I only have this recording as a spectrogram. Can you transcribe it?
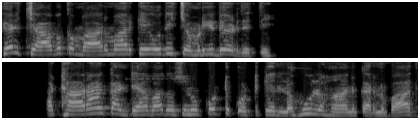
ਫਿਰ ਚਾਬਕ ਮਾਰ-ਮਾਰ ਕੇ ਉਹਦੀ ਚਮੜੀ ਉਧੇੜ ਦਿੱਤੀ। 18 ਘੰਟਿਆਂ ਬਾਅਦ ਉਸ ਨੂੰ ਕੁੱਟ-ਕੁੱਟ ਕੇ ਲਹੂ ਲਹਾਨ ਕਰਨ ਬਾਅਦ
